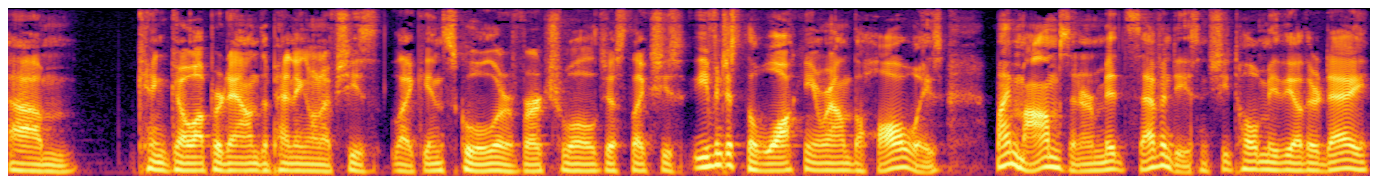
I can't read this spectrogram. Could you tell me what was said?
um can go up or down depending on if she's like in school or virtual. Just like she's even just the walking around the hallways my mom's in her mid 70s and she told me the other day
